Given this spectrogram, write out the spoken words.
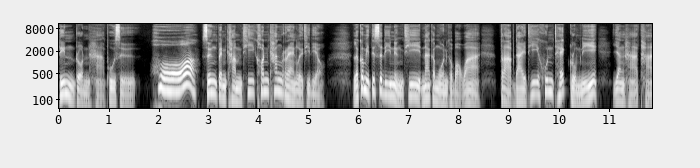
ดิ้นรนหาผู้ซื้อ โห ซึ่งเป็นคำที่ค่อนข้างแรงเลยทีเดียว แล้วก็มีทฤษฎีหนึ่งที่น่ากังวลเขาบอกว่า ตราบใดที่หุ้นเทคกลุ่มนี้ยังหาฐาน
